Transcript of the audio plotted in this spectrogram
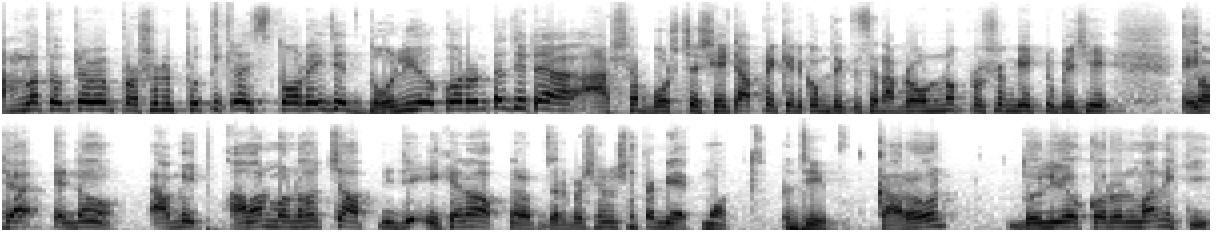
আমলাতন্ত্র এবং প্রশাসনের প্রতিটা স্তরে যে দলীয়করণটা যেটা আশা বসছে সেটা আপনি কীরকম দেখতেছেন? আমরা অন্য প্রসঙ্গে একটু বেশি এটা no, আমি আমার মনে হচ্ছে আপনি যে এখানেও আপনার অবজারভেশনের সাথে আমি একমত। জি। কারণ দলীয়করণ মানে কি?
